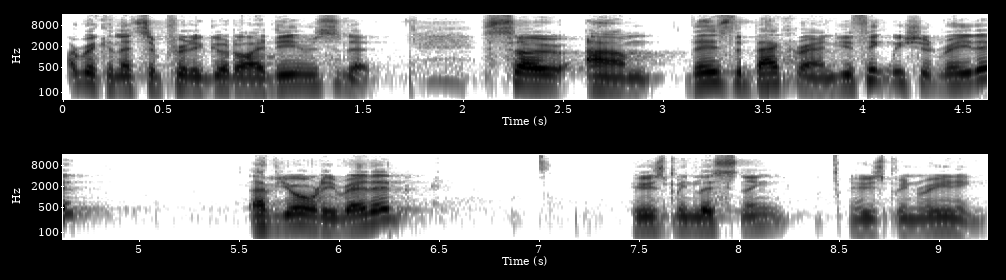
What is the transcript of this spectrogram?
I reckon that's a pretty good idea, isn't it? So um, there's the background. You think we should read it? Have you already read it? Who's been listening? Who's been reading?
